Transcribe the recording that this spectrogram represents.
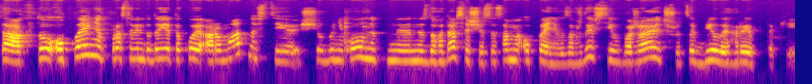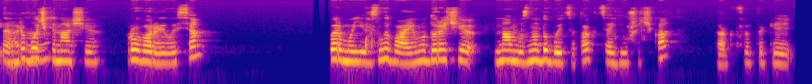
Так, то опеньок просто він додає такої ароматності, що ви ніколи не, не, не здогадався, що це саме опеньок. Завжди всі вважають, що це білий гриб такий. Мгм. Грибочки наші проварилися. Тепер ми їх зливаємо. До речі, нам знадобиться так, ця юшечка, Так, це такий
